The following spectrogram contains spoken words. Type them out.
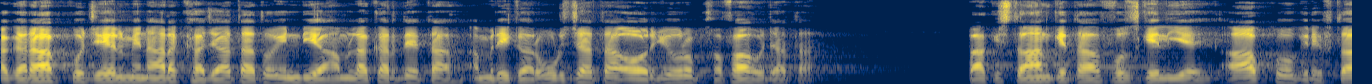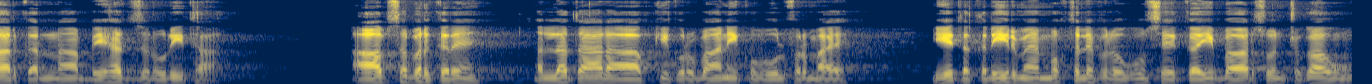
اگر آپ کو جیل میں نہ رکھا جاتا تو انڈیا حملہ کر دیتا، امریکہ روٹ جاتا اور یورپ خفا ہو جاتا۔ پاکستان کے تحفظ کے لیے آپ کو گرفتار کرنا بے حد ضروری تھا۔ آپ صبر کریں، اللہ تعالیٰ آپ کی قربانی قبول فرمائے۔ یہ تقریر میں مختلف لوگوں سے کئی بار سن چکا ہوں۔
